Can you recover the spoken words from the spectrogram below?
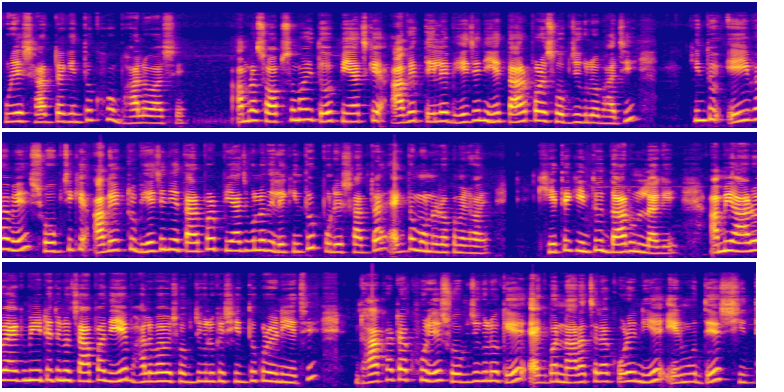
পুরের স্বাদটা কিন্তু খুব ভালো আসে। আমরা সব সময় তো পেঁয়াজকে আগে তেলে ভেজে নিয়ে তারপরে সবজিগুলো ভাজি কিন্তু এইভাবে সবজিকে আগে একটু ভেজে নিয়ে তারপর পেঁয়াজগুলো দিলে কিন্তু পুরের স্বাদটা একদম অন্যরকমের হয়। খেতে কিন্তু দারুণ লাগে। আমি আরও এক মিনিটের জন্য চাপা দিয়ে ভালোভাবে সবজিগুলোকে সিদ্ধ করে নিয়েছি। ঢাকাটা খুলে সবজিগুলোকে একবার নাড়াচাড়া করে নিয়ে এর মধ্যে সিদ্ধ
